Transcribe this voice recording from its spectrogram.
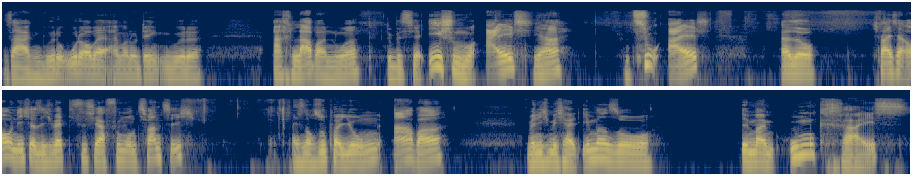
sagen würde. Oder ob er einfach nur denken würde, ach laber nur, du bist ja eh schon nur alt, ja, zu alt. Also, ich weiß ja auch nicht, also ich werde dieses Jahr 25, ist noch super jung, aber wenn ich mich halt immer so in meinem Umkreis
